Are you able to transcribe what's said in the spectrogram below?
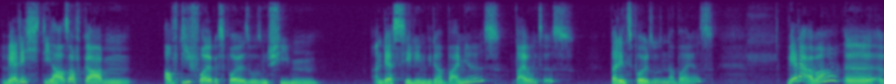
werde ich die Hausaufgaben auf die Folge Spoilsusen schieben, an der Celine wieder bei mir ist, bei uns ist, bei den Spoilsusen dabei ist. Werde aber, äh,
